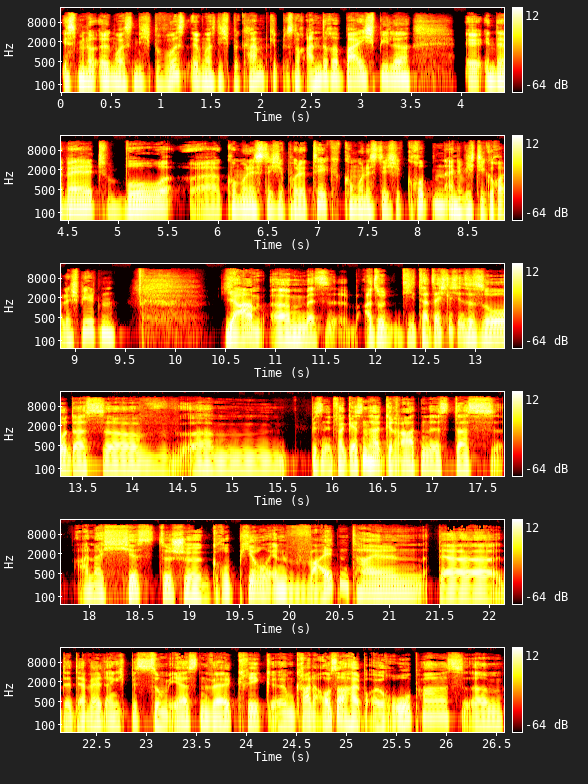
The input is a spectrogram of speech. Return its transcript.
Ist mir noch irgendwas nicht bewusst, irgendwas nicht bekannt? Gibt es noch andere Beispiele äh, in der Welt, wo äh, kommunistische Politik, kommunistische Gruppen eine wichtige Rolle spielten? Ja, ähm, es, also die tatsächlich ist es so, dass äh, ähm, bisschen in Vergessenheit geraten ist, dass anarchistische Gruppierungen in weiten Teilen der, der, der Welt eigentlich bis zum Ersten Weltkrieg ähm, gerade außerhalb Europas ähm,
